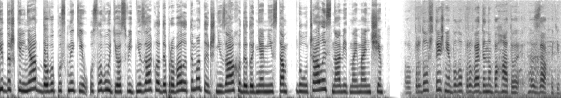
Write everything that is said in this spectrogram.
Від дошкільнят до випускників у Славуті освітні заклади провели тематичні заходи до Дня міста. Долучались навіть найменші. Впродовж тижня було проведено багато заходів.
